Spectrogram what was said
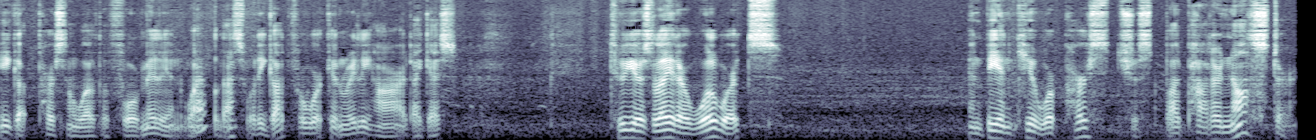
He got personal wealth of 4 million. Well, that's what he got for working really hard, I guess. Two years later, Woolworths and B&Q were purchased by Paternoster,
